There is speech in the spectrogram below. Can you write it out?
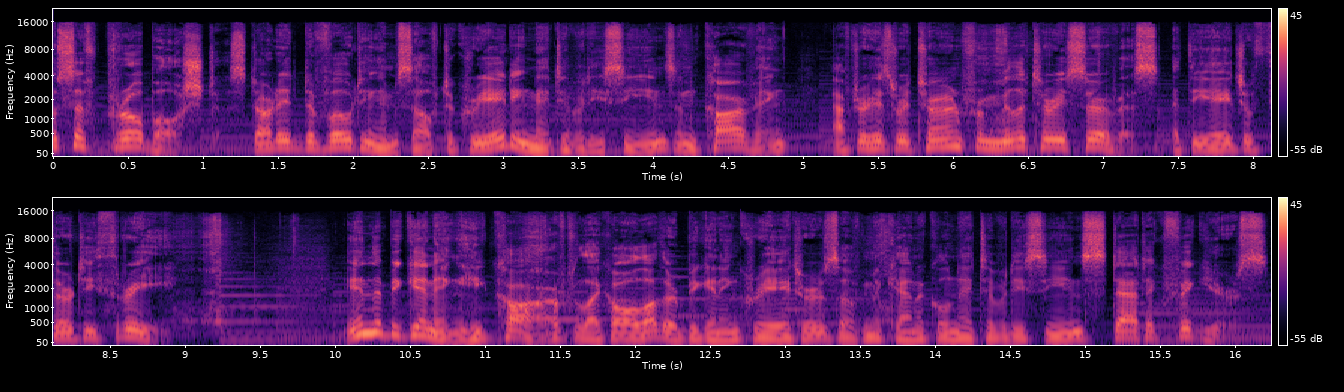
Josef Probošt started devoting himself to creating nativity scenes and carving after his return from military service at the age of 33. In the beginning, he carved, like all other beginning creators of mechanical nativity scenes, static figures.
